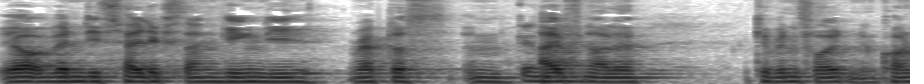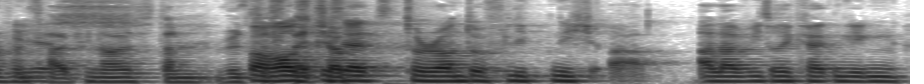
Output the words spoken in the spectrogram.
Ja, wenn die Celtics dann gegen die Raptors im genau. Halbfinale gewinnen sollten, im Conference yes. Halbfinale, dann wird es Vorausgesetzt, Toronto fliegt nicht aller Widrigkeiten gegen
